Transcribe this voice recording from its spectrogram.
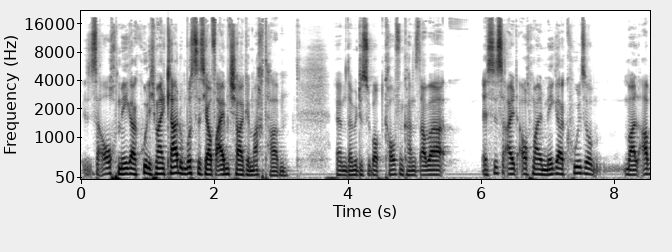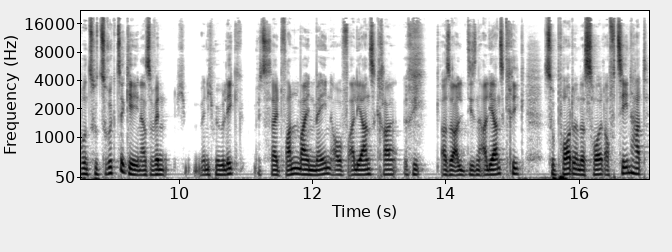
ist auch mega cool. Ich meine, klar, du musst es ja auf einem Char gemacht haben, ähm, damit du es überhaupt kaufen kannst. Aber es ist halt auch mal mega cool, so mal ab und zu zurückzugehen. Also wenn ich, wenn ich mir überlege, seit wann mein Main auf Allianz, also diesen Allianzkrieg Support und Assault auf 10 hat,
